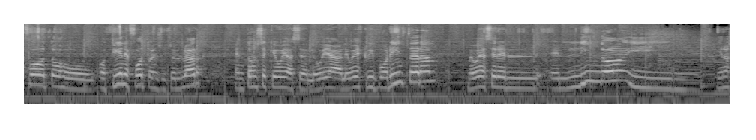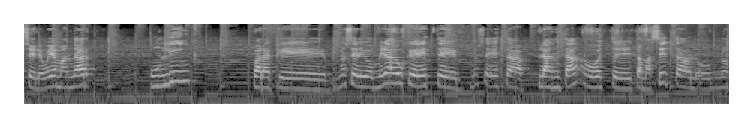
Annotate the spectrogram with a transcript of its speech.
fotos o, o tiene fotos en su celular, entonces ¿qué voy a hacer? Le voy a, le voy a escribir por Instagram, me voy a hacer el, el lindo y, y no sé, le voy a mandar un link para que, no sé, digo, mirá, Euge, este, no sé, esta planta o este, esta maceta o lo, no-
